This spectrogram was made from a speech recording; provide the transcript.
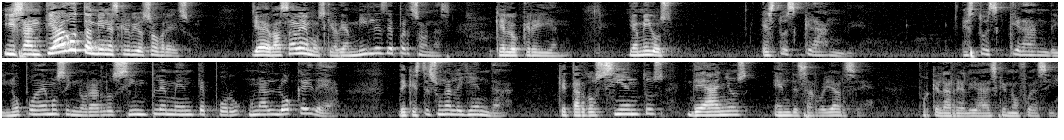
y Santiago también escribió sobre eso. Y además sabemos que había miles de personas que lo creían. Y amigos, esto es grande. Esto es grande y no podemos ignorarlo simplemente por una loca idea de que esta es una leyenda que tardó cientos de años en desarrollarse, porque la realidad es que no fue así.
